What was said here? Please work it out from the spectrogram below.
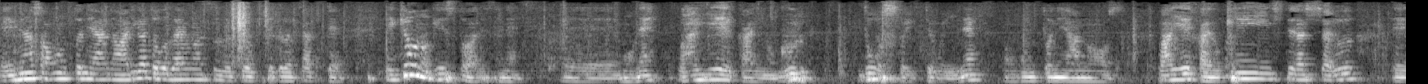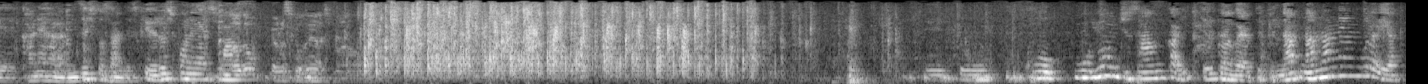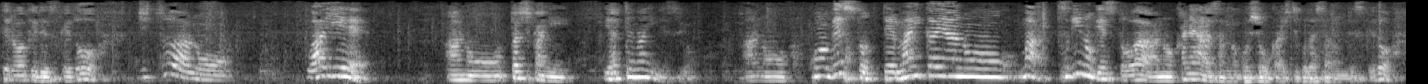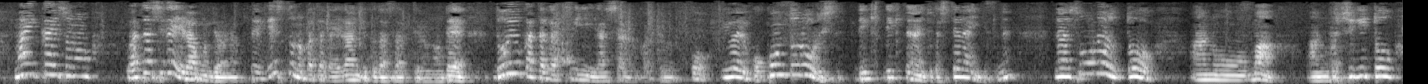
えー皆さん本当にあのありがとうございます。今日来てくださって、えー今日のゲストはですね、えーもうね YA 界のグルドースと言ってもいいね。もう本当にあの YA 界を牽引してらっしゃる、えー金原水人さんです。今日よろしくお願いします。よろしくお願いします。えっ、とこうもう43回英会話やっててな7年ぐらいやってるわけですけど実はあの YA あの確かにやってないんですよ。あのこのゲストって毎回あの、まあ、次のゲストはあの金原さんがご紹介してくださるんですけど毎回その私が選ぶんではなくてゲストの方が選んでくださってるのでどういう方が次にいらっしゃるのかというこういわゆるこうコントロールできできてないというかしてないんですね。だからそうなるとあのまああの不思議と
